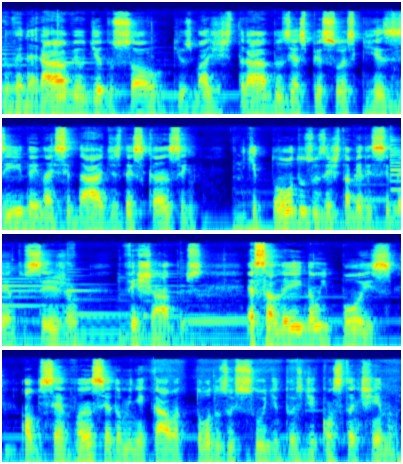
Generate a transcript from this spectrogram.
no venerável dia do sol, que os magistrados e as pessoas que residem nas cidades descansem e que todos os estabelecimentos sejam fechados. Essa lei não impôs a observância dominical a todos os súditos de Constantino,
